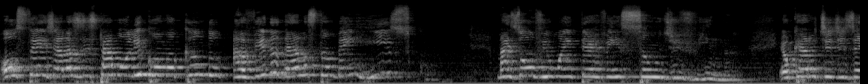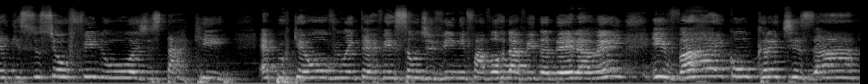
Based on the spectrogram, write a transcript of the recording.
Ou seja, elas estavam ali colocando a vida delas também em risco. Mas houve uma intervenção divina. Eu quero te dizer que se o seu filho hoje está aqui, é porque houve uma intervenção divina em favor da vida dele, amém? E vai concretizar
